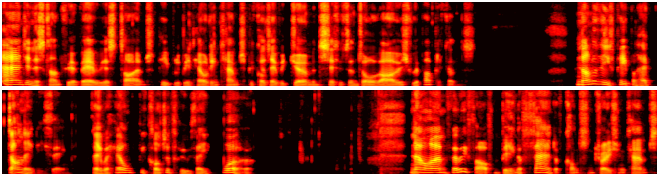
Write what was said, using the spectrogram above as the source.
And in this country, at various times, people have been held in camps because they were German citizens or Irish Republicans. None of these people had done anything. They were held because of who they were. Now, I am very far from being a fan of concentration camps.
